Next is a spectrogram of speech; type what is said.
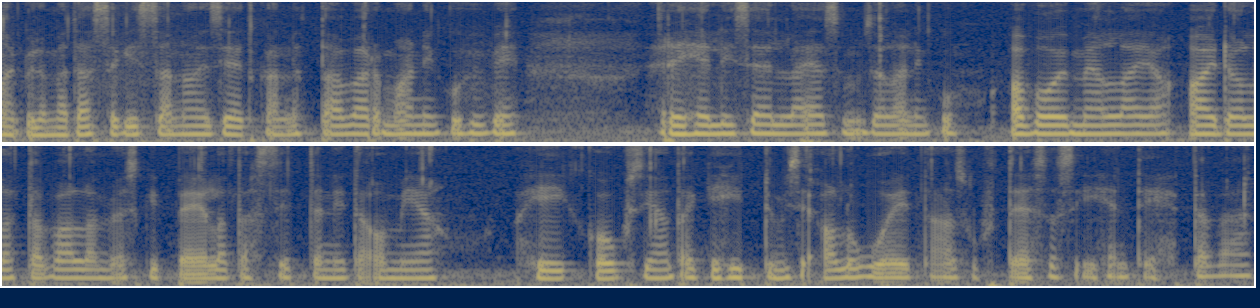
No kyllä mä tässäkin sanoisin, että kannattaa varmaan niin kuin hyvin rehellisellä ja semmoisella niin avoimella ja aidolla tavalla myöskin peilata sitten niitä omia heikkouksiaan tai kehittymisen alueitaan suhteessa siihen tehtävään.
